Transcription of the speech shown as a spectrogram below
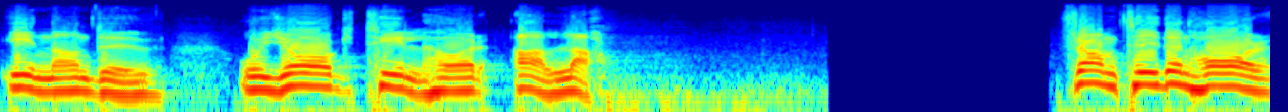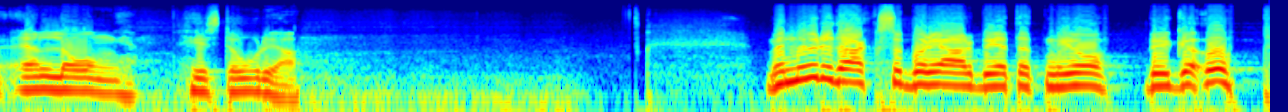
innan du och jag tillhör alla. Framtiden har en lång historia. Men nu är det dags att börja arbetet med att bygga upp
